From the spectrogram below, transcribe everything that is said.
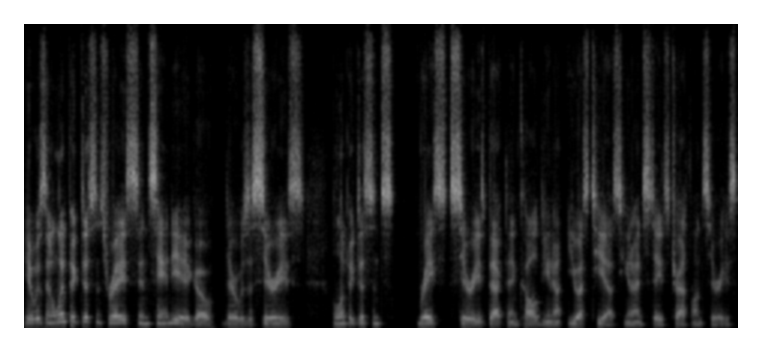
it was an olympic distance race in san diego there was a series olympic distance race series back then called USTS, United States Triathlon Series,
